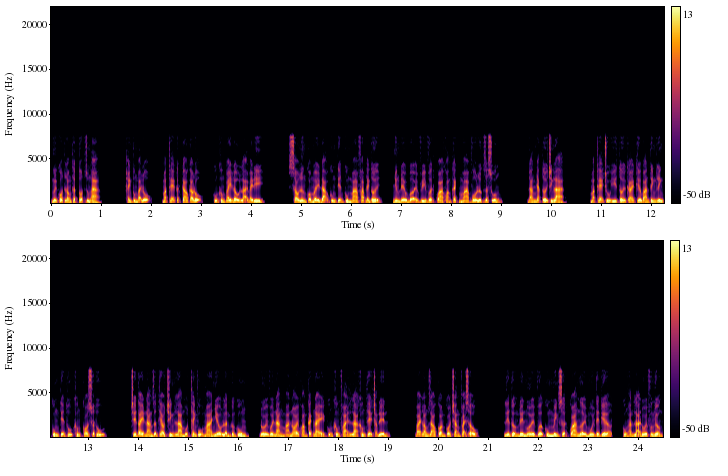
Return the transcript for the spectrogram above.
ngươi cốt long thật tốt dùng a. Hành tung bại lộ, mặt thẻ cất cao cao độ, cũng không bay đầu lại bay đi. Sau lưng có mấy đạo cung tiễn cùng ma pháp đánh tới, nhưng đều bởi vì vượt qua khoảng cách mà vô lực rất xuống. Đáng nhắc tới chính là, mặt thẻ chú ý tới cái kêu bán tinh linh cung tiễn thủ không có xuất thủ trên tay nàng dẫn theo chính là một thanh phụ ma nhiều lần cường cung, đối với nàng mà nói khoảng cách này cũng không phải là không thể chạm đến. Bãi lòng giáo còn có chẳng phải xấu. Liên tưởng đến mới vừa cùng mình sượt qua người mũi tên kia, cũng hẳn là đối phương đường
